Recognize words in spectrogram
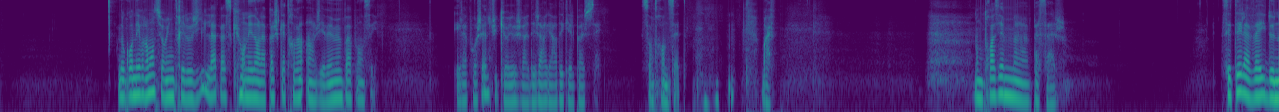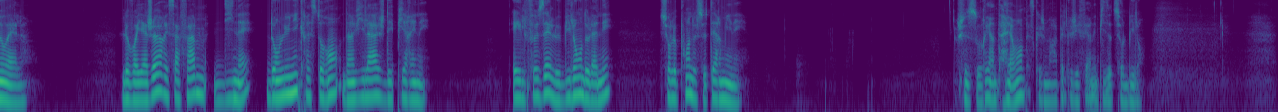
Donc on est vraiment sur une trilogie là parce qu'on est dans la page 81, j'y avais même pas pensé. Et la prochaine, je suis curieux, je vais déjà regarder quelle page c'est. 137. Bref. Donc troisième passage. C'était la veille de Noël. Le voyageur et sa femme dînaient dans l'unique restaurant d'un village des Pyrénées. Et il faisait le bilan de l'année sur le point de se terminer. Je souris intérieurement parce que je me rappelle que j'ai fait un épisode sur le bilan.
